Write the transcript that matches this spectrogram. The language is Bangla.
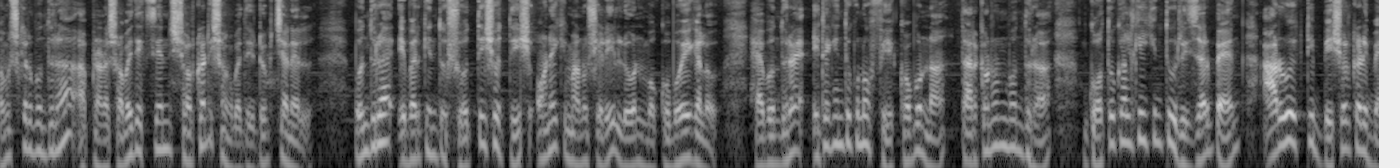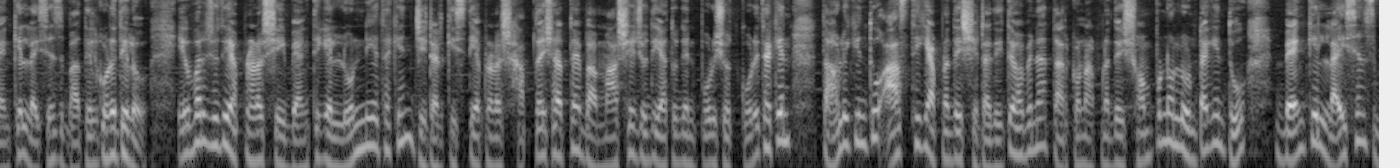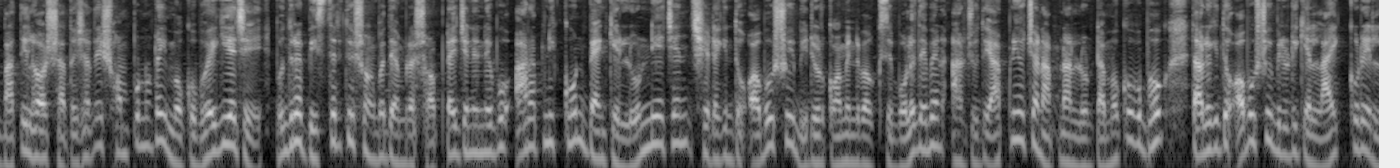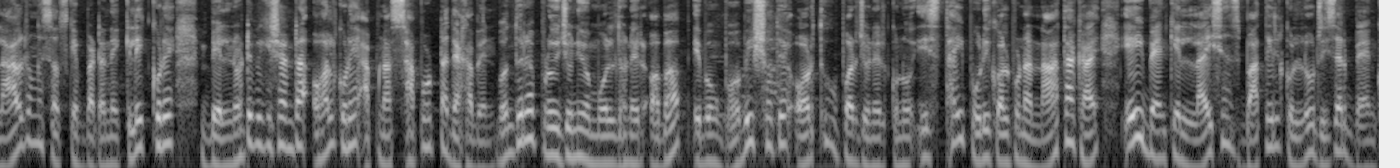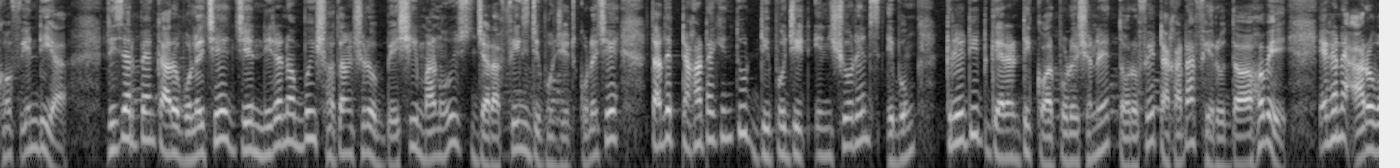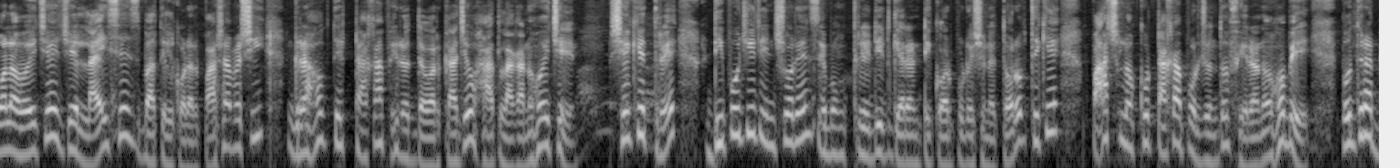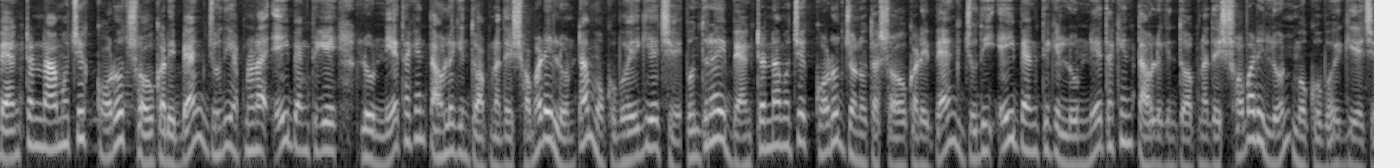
নমস্কার বন্ধুরা, আপনারা সবাই দেখছেন সরকারি সংবাদ ইউটিউব চ্যানেল। বন্ধুরা, এবার কিন্তু সত্যি সত্যি অনেক মানুষেরই লোন মকুব হয়ে গেল। হ্যাঁ বন্ধুরা, এটা কিন্তু কোনো ফেক খবর না। তার কারণ বন্ধুরা, গতকালকেই কিন্তু রিজার্ভ ব্যাংক আরও একটি বেসরকারি ব্যাংকের লাইসেন্স বাতিল করে দিল। এবার যদি আপনারা সেই ব্যাংক থেকে লোন নিয়ে থাকেন, যেটার কিস্তি আপনারা সপ্তাহে সপ্তাহে বা মাসে যদি এতদিন পরিশোধ করে থাকেন, তাহলে কিন্তু আজ থেকে আপনাদের সেটা দিতে হবে না। তার কারণ আপনাদের সম্পূর্ণ লোনটা কিন্তু ব্যাংকের লাইসেন্স বাতিল হওয়ার সাথে সাথে সম্পূর্ণটাই মকুব হয়ে গিয়েছে বন্ধুরা, বিস্তারিত সংবাদে আমরা সবটাই জেনে নেব। আর আপনি কোন ব্যাংকে লোন নিয়েছেন, সেটা কিন্তু অবশ্যই ভিডিওর কমেন্ট বক্সে বলে দেবেন। আর যদি আপনিও চান আপনার লোনটা মকুব হোক, তাহলে কিন্তু অবশ্যই ভিডিওটিকে লাইক করে, লাল রঙের সাবস্ক্রাইব বাটনে ক্লিক করে বেল নোটিফিকেশনটা অল করে আপনার সাপোর্টটা দেখাবেন। বন্ধুরা, প্রয়োজনীয় মূলধনের অভাব এবং ভবিষ্যতে অর্থ উপার্জনের কোনো স্থায়ী পরিকল্পনা না থাকায় এই ব্যাংকের লাইসেন্স বাতিল করল Reserve Bank of India Reserve Bank আরও বলেছে যে নিরানব্বই শতাংশেরও বেশি মানুষ যারা ফিক্সড ডিপোজিট করেছে, তাদের টাকাটা কিন্তু ডিপোজিট ইন্স্যুরেন্স এবং ক্রেডিট গ্যারান্টি কর্পোরেশনের তরফে টাকাটা ফেরত দেওয়া হবে। এখানে আরও বলা হয়েছে যে লাইসেন্স বাতিল করার পাশাপাশি গ্রাহকদের টাকা ফেরত দেওয়ার কাজেও হাত লাগানো হয়েছে। সেক্ষেত্রে ডিপোজিট ইন্স্যুরেন্স এবং ক্রেডিট গ্যারান্টি কর্পোরেশনের তরফ থেকে পাঁচ লক্ষ টাকা পর্যন্ত ফেরানো হবে। বন্ধুরা, ব্যাংকটার নাম হচ্ছে করজ সহকারী ব্যাংক। যদি আপনারা এই ব্যাংক থেকে লোন নিয়ে থাকেন, তাহলে কিন্তু আপনাদের সবারই লোনটা মকুব হয়ে গিয়েছে। বন্ধুরা, এই ব্যাংকটার নাম হচ্ছে করজ জনতা সহকারী ব্যাংক। যদি এই ব্যাংক থেকে লোন নিয়ে থাকেন, তাহলে কিন্তু আপনাদের সবারই লোন মকুব হয়ে গিয়েছে।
